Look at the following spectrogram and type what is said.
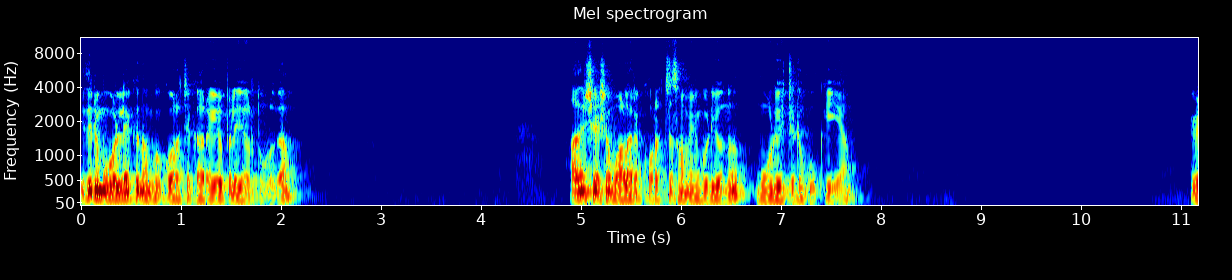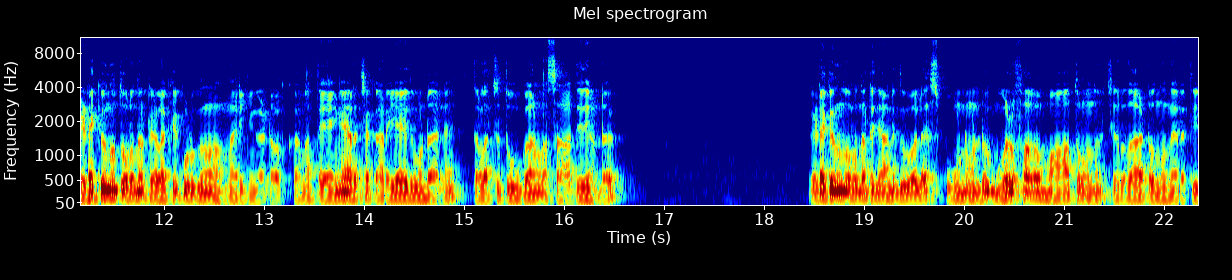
ഇതിന് മുകളിലേക്ക് നമുക്ക് കുറച്ച് കറിവേപ്പില ചേർത്ത് കൊടുക്കാം. അതിനുശേഷം വളരെ കുറച്ച് സമയം കൂടി ഒന്ന് മൂടി വെച്ചിട്ട് കുക്ക് ചെയ്യാം. ഇടയ്ക്കൊന്ന് തുറന്നിട്ട് ഇളക്കി കൊടുക്കുന്നത് നന്നായിരിക്കും കേട്ടോ. കാരണം തേങ്ങ അരച്ച കറി ആയതുകൊണ്ട് തന്നെ തിളച്ച് തൂക്കാനുള്ള സാധ്യതയുണ്ട്. ഇടയ്ക്കൊന്ന് തുറന്നിട്ട് ഞാനിതുപോലെ സ്പൂൺ കൊണ്ട് മുകൾ ഭാഗം മാത്രം ഒന്ന് ചെറുതായിട്ടൊന്ന് നിരത്തി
